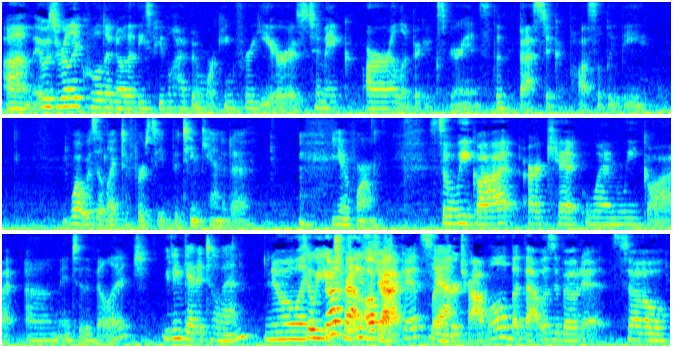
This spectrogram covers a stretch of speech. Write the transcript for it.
um, it was really cool to know that these people had been working for years to make our Olympic experience the best it could possibly be. What was it like to first see the Team Canada uniform? So we got our kit when we got um, into the village. You didn't get it till then? No, like So we got tra- these okay. jackets like Yeah. for travel, but that was about it. So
